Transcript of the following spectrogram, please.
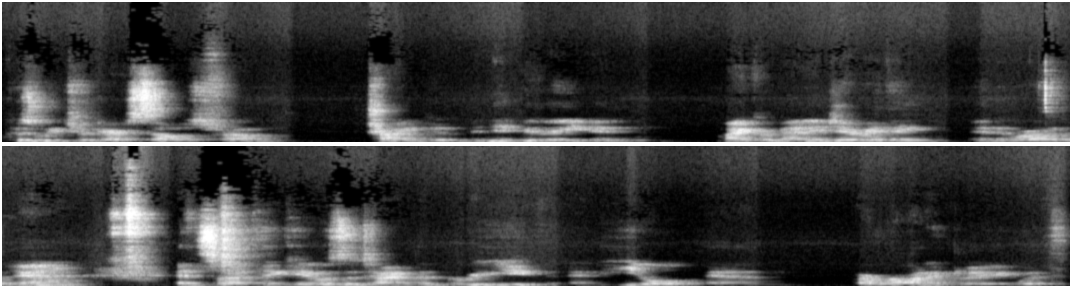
because we took ourselves from trying to manipulate and micromanage everything in the world, and and so I think it was a time to breathe and heal. And ironically, with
